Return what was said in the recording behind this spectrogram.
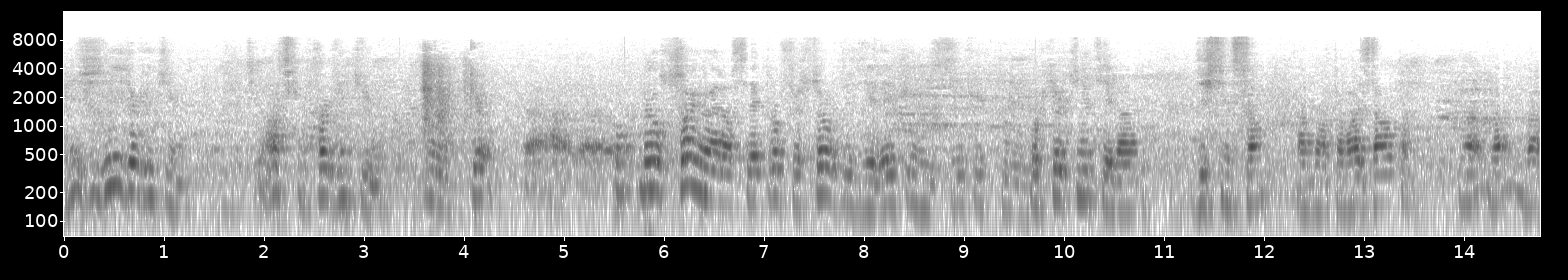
20 ou 21. Acho que foi 21. Porque, eu- a- a- o meu sonho era ser professor de Direito em Recife, porque eu tinha tirado distinção, a nota mais alta, na, na,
